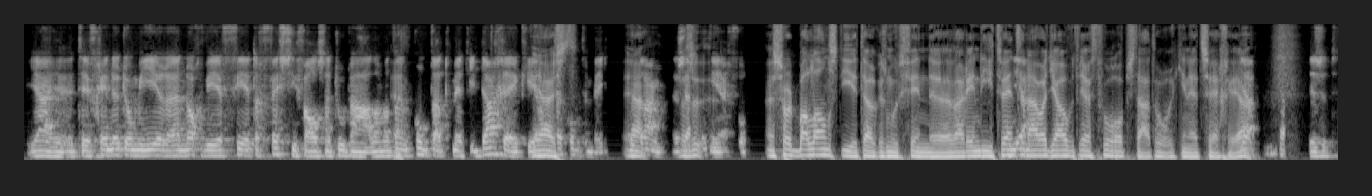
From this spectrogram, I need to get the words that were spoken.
ja, het heeft geen nut om hier uh, nog weer 40 festivals naartoe te halen. Want ja. dan komt dat met die dagrekening. Dat komt een beetje ja. drang. Daar dat is niet echt voor. Een soort balans die je telkens moet vinden. Waarin die Twente, ja. nou wat jou betreft, voorop staat, hoor ik je net zeggen. Ja, ja is het.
